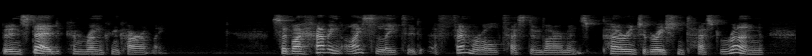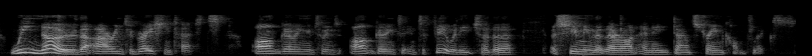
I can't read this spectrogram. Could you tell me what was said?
but instead can run concurrently. So by having isolated ephemeral test environments per integration test run, we know that our integration tests aren't going, into, aren't going to interfere with each other, assuming that there aren't any downstream conflicts.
